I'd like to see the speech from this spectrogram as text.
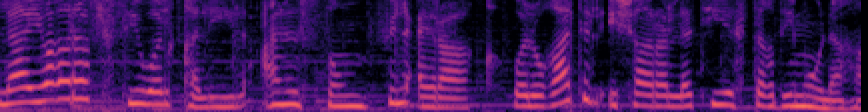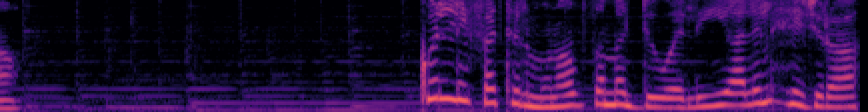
لا يعرف سوى القليل عن الصم في العراق ولغات الإشارة التي يستخدمونها. كلفت المنظمة الدولية للهجرة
